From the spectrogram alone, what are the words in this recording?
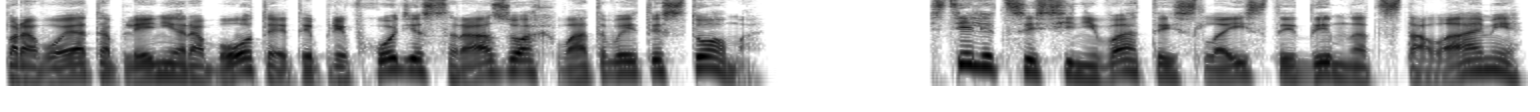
Паровое отопление работает и при входе сразу охватывает истома. Стелится синеватый слоистый дым над столами,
